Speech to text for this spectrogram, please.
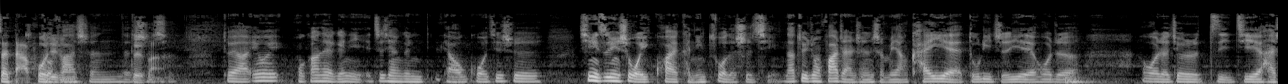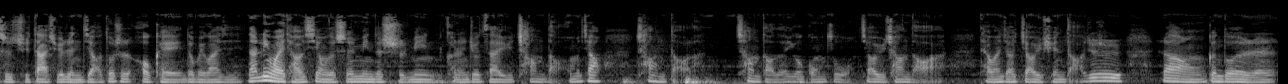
在打破这种发生的事情。对啊，因为我刚才也跟你之前跟你聊过，其实心理咨询是我一块肯定做的事情。那最终发展成什么样，开业、独立职业，或者、或者就是自己接，还是去大学任教，都是 OK，都没关系。那另外一条线，我的生命的使命可能就在于倡导，我们叫倡导了，倡导的一个工作，教育倡导啊。台湾叫教育宣导，就是让更多的人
